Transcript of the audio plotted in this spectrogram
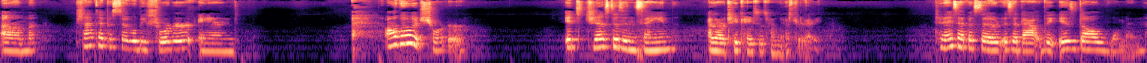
Um, tonight's episode will be shorter, and although it's shorter, it's just as insane as our two cases from yesterday. Today's episode is about the Isdal woman.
